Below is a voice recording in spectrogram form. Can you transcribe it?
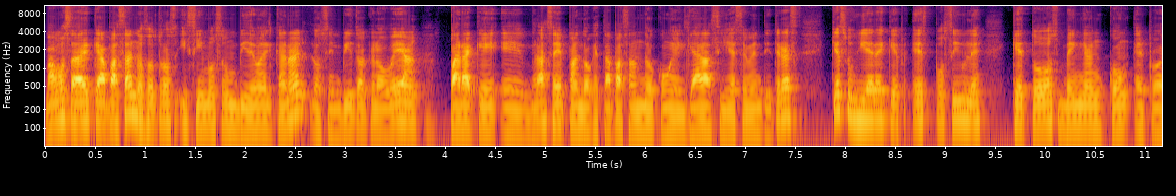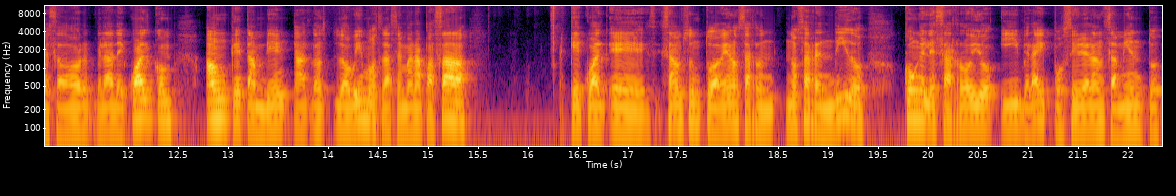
Vamos a ver qué va a pasar. Nosotros hicimos un video en el canal. Los invito a que lo vean para que eh, sepan lo que está pasando con el Galaxy S23. Que sugiere que es posible que todos vengan con el procesador de Qualcomm. Aunque también ah, lo, vimos la semana pasada. Que eh, Samsung todavía no se, ha, rendido con el desarrollo y, y, posible lanzamiento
